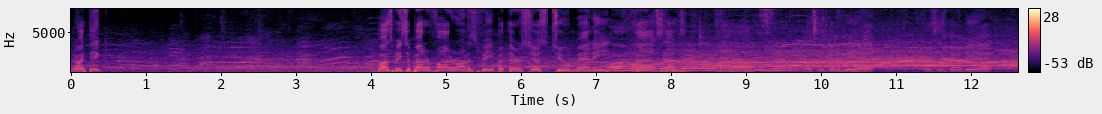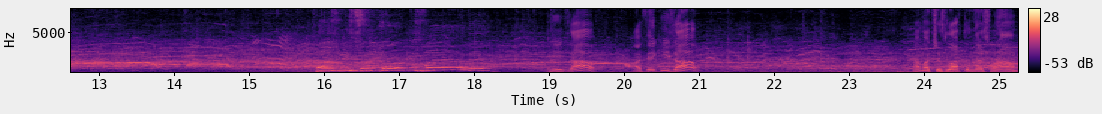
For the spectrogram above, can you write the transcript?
You know, I think Busby's a better fighter on his feet, but there's just too many Armando facets. Santana, This is going to be it. This is going to be it. Busby's trying to work his way out of it. He's out. I think he's out. How much is left in this round?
